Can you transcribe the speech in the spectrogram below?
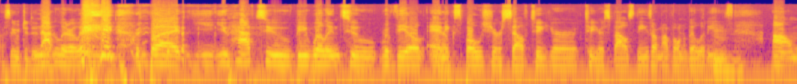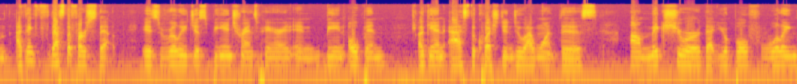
I see what you did. not there. literally, but you, you have to be willing to reveal and Yeah. expose yourself to your to your spouse. These are my vulnerabilities. Mm-hmm. Um, I think f- that's the first step. It's really just being transparent and being open. Again, ask the question: Do I want this? Um, make sure that you're both willing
